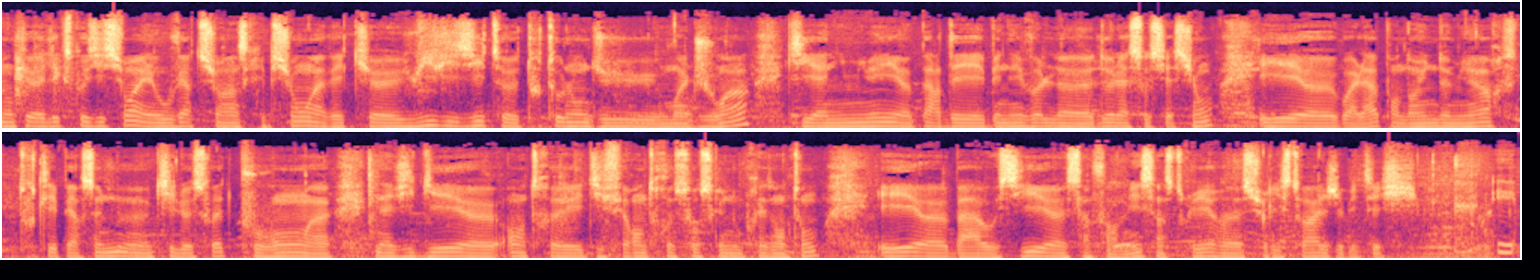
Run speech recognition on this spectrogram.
Donc l'exposition est ouverte ouverte sur inscription avec huit visites tout au long du mois de juin, qui est animée par des bénévoles de l'association. Et voilà, pendant une demi-heure, toutes les personnes qui le souhaitent pourront naviguer entre les différentes ressources que nous présentons et bah, aussi s'informer, s'instruire sur l'histoire LGBT. Et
